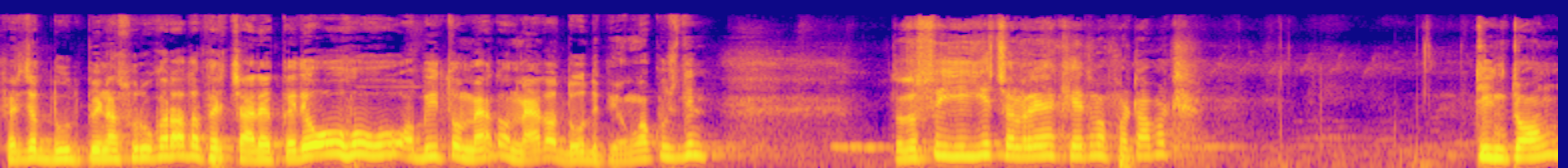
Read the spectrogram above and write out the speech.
फिर जब दूध पीना शुरू करा तो फिर चारे कह दे ओ हो हो अभी तो मैं तो मैं तो दूध पीऊँगा कुछ दिन। तो दोस्तों, ये ये चल रहे हैं खेत में फटाफट। टिंग टोंग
